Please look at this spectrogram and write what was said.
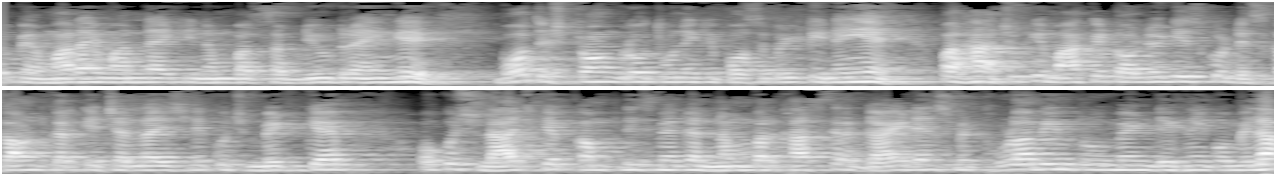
पे हमारा मानना है कि नंबर सबड्यूड रहेंगे। बहुत स्ट्रॉन्ग ग्रोथ होने की पॉसिबिलिटी नहीं है। पर हाँ चूँकि मार्केट ऑलरेडी इसको डिस्काउंट करके चल रहा है, इसलिए कुछ मिड कैप और कुछ लार्ज कैप कंपनीज़ में अगर नंबर खासकर गाइडेंस में थोड़ा भी इंप्रूवमेंट देखने को मिला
